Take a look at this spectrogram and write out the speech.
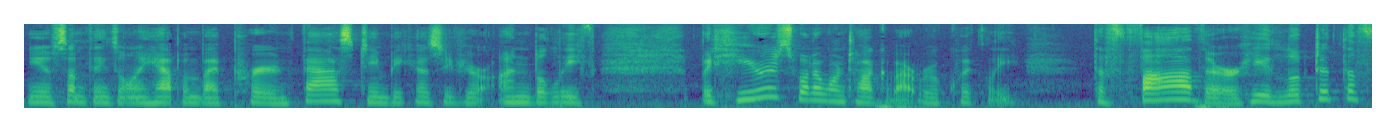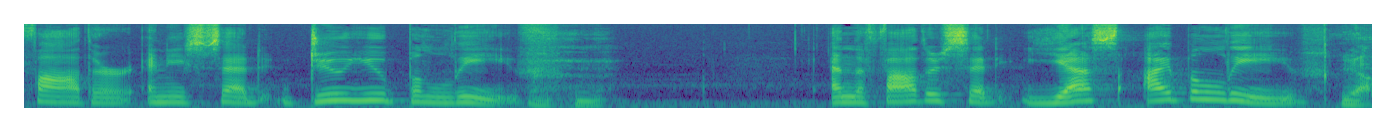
you know, some things only happen by prayer and fasting because of your unbelief. But here's what I want to talk about real quickly. The Father, he looked at the Father and he said, Do you believe? Mm-hmm. And the Father said, Yes, I believe, Yeah.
